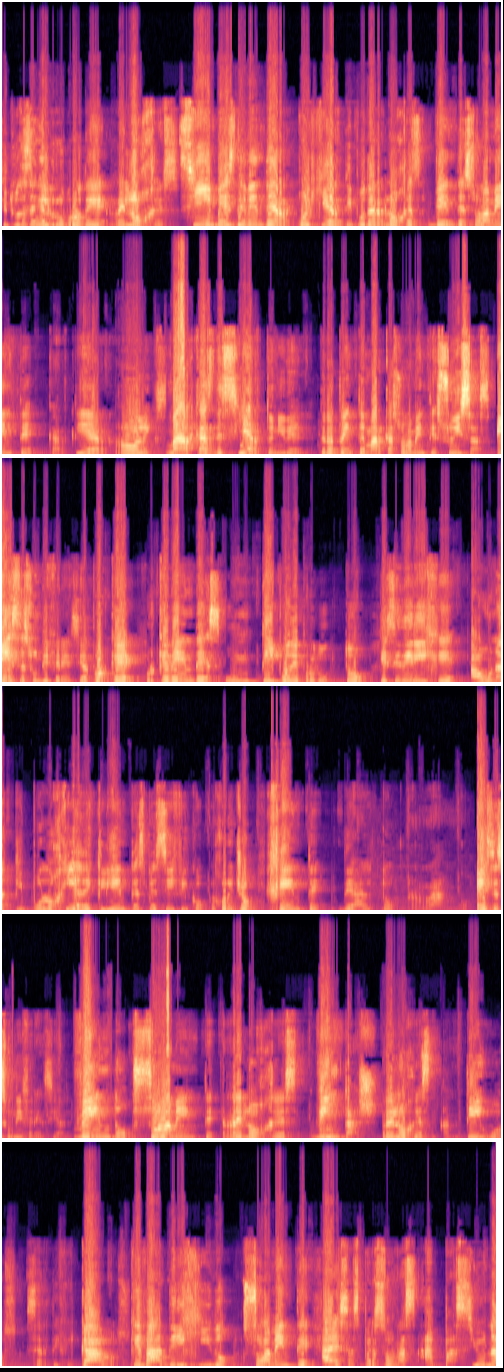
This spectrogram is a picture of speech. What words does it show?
Si tú estás en el rubro de relojes, si en vez de vender cualquier tipo de relojes, vendes solamente Cartier, Rolex, marcas de cierto nivel, de repente marcas solamente suizas, ese es un diferencial. ¿Por qué? Porque vendes un tipo de producto que se dirige a una tipología de cliente específico, mejor dicho, gente de alto rango. Ese es un diferencial. Vendo solamente relojes vintage, relojes antiguos, certificados, que va dirigido solamente a esas personas apasionadas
